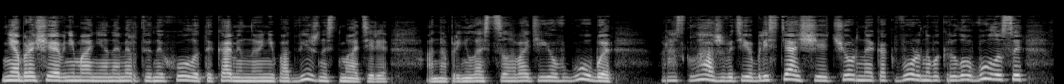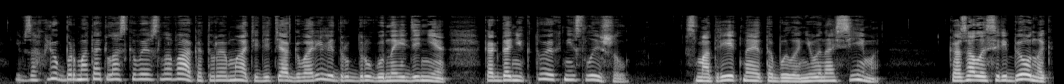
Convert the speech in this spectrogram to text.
Не обращая внимания на мертвенный холод и каменную неподвижность матери, она принялась целовать ее в губы, разглаживать ее блестящие, черные, как вороново крыло, волосы и взахлеб бормотать ласковые слова, которые мать и дитя говорили друг другу наедине, когда никто их не слышал. Смотреть на это было невыносимо. Казалось, ребенок,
